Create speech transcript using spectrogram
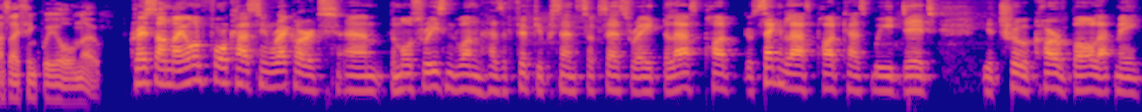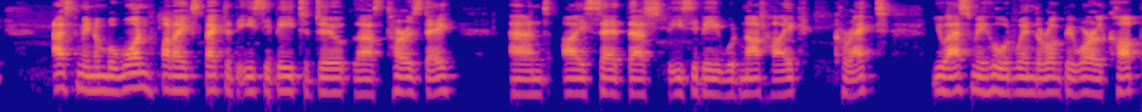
as i think we all know Chris, on my own forecasting record, um, the most recent one has a 50% success rate. The last pod, the second last podcast we did, you threw a curveball at me, asked me number one what I expected the ECB to do last Thursday, and I said that the ECB would not hike. Correct. You asked me who would win the Rugby World Cup,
